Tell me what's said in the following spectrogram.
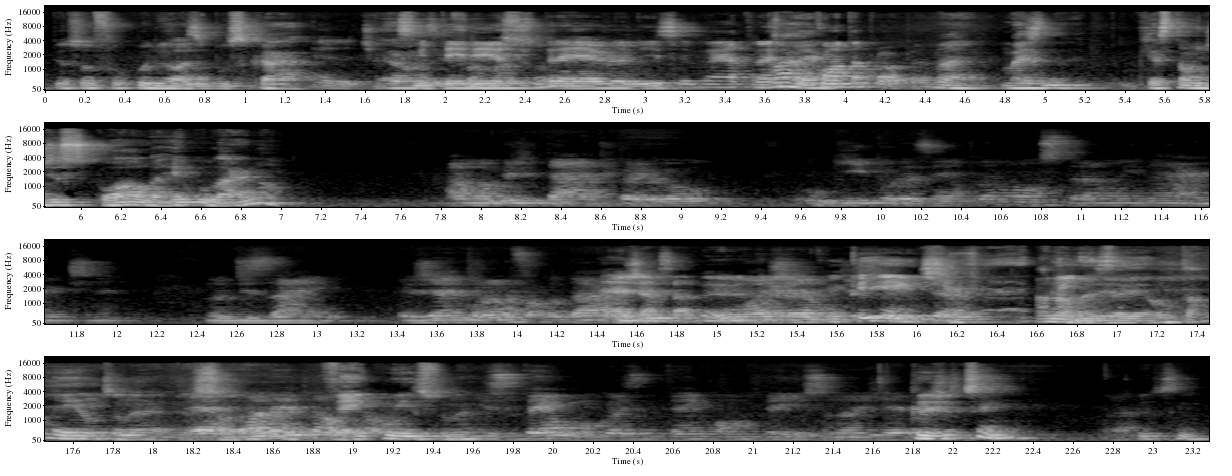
a pessoa for curiosa e buscar. É, tipo, esse interesse prévio ali, você vai atrás vai, por conta própria. Né? Vai. Mas questão de escola regular, não. Há uma habilidade para eu. O Gui, por exemplo, é um monstrão aí na arte, né? No design. Ele já entrou na faculdade. É, já sabe. É um cliente. Ah, não, mas aí é um talento, né? A pessoa é, talento, vem não, com isso, né? Isso tem alguma coisa que tem como ter isso na engenharia? Acredito que sim. É. Acredito sim.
